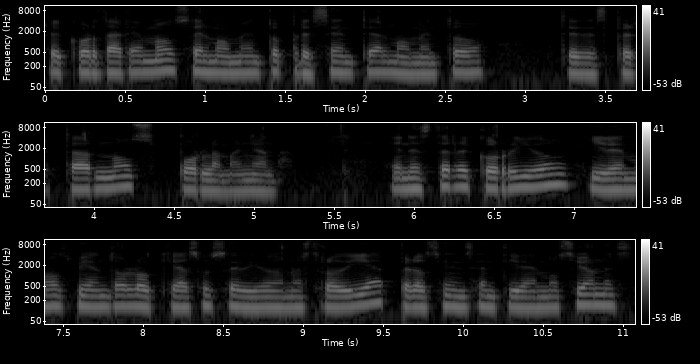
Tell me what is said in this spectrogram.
Recordaremos el momento presente al momento de despertarnos por la mañana. En este recorrido iremos viendo lo que ha sucedido en nuestro día, pero sin sentir emociones.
